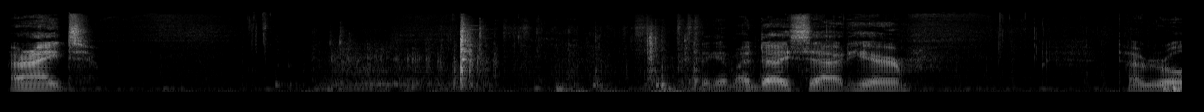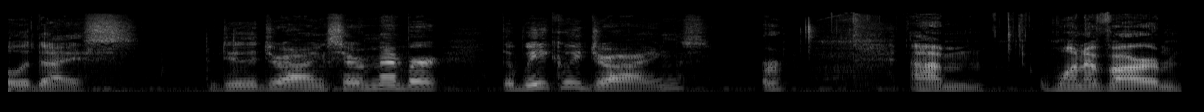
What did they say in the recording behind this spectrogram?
All right. Gotta get my dice out here. Time to roll the dice. Do the drawing. So remember, the weekly drawings. Um, one of our,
